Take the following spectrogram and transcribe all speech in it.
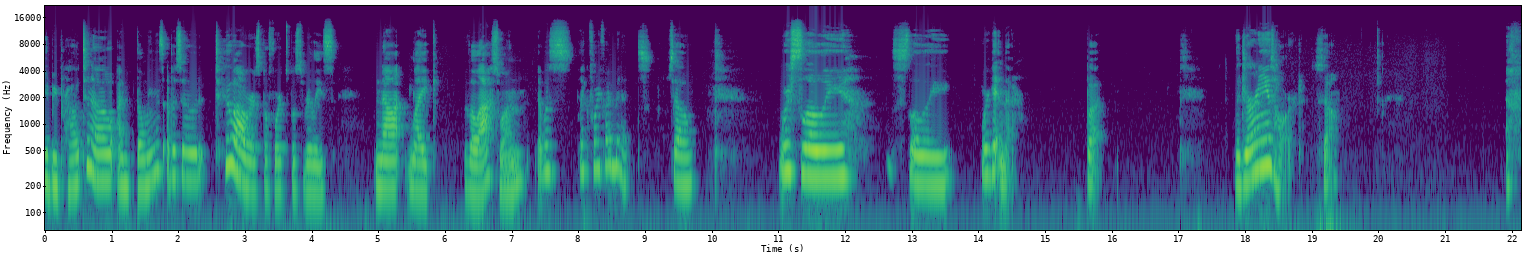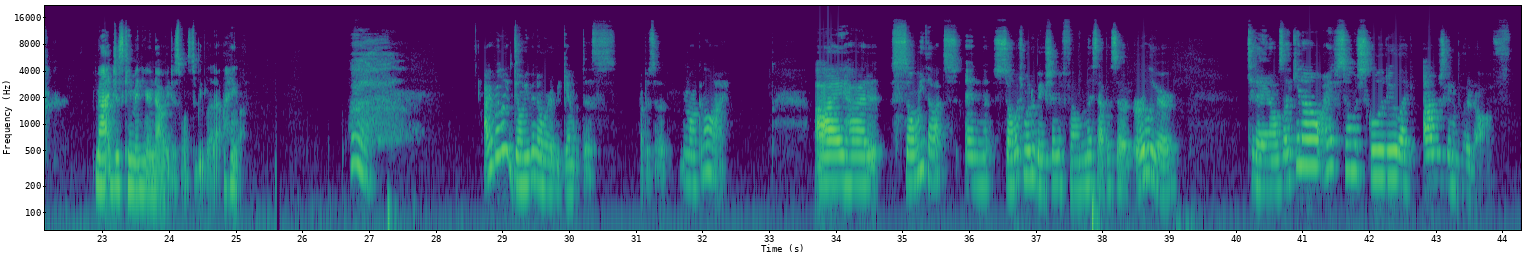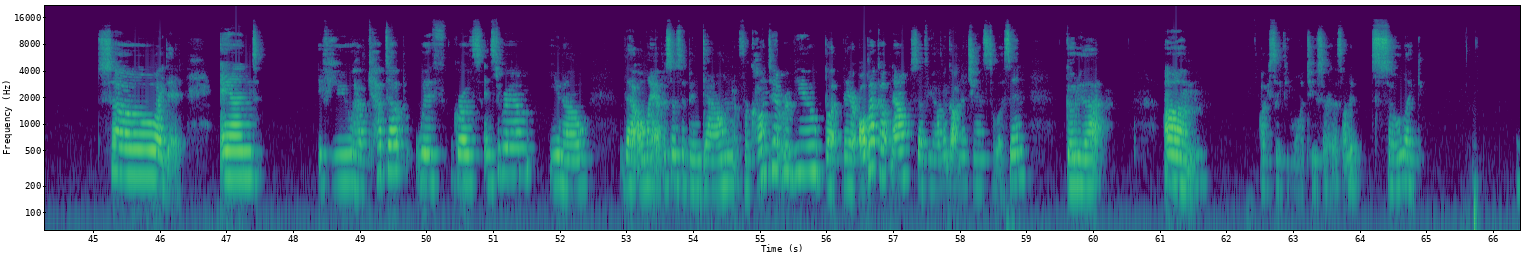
you'd be proud to know I'm filming this episode two hours before it's supposed to release, not like the last one. That was like 45 minutes. So we're slowly, slowly, we're getting there. But the journey is hard. So Matt just came in here now. He just wants to be let out. Hang on. I really don't even know where to begin with this episode. I'm not gonna lie. I had so many thoughts and so much motivation to film this episode earlier today, and I was like, you know, I have so much school to do, like, I'm just gonna put it off. So I did. And if you have kept up with Growth's Instagram, you know that all my episodes have been down for content review, but they're all back up now. So if you haven't gotten a chance to listen, go do that. Um, obviously, if you want to. Sorry, that sounded so like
